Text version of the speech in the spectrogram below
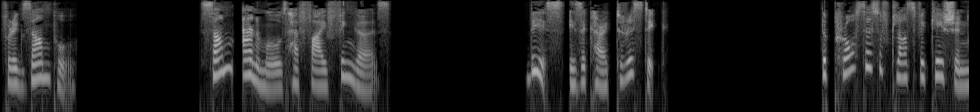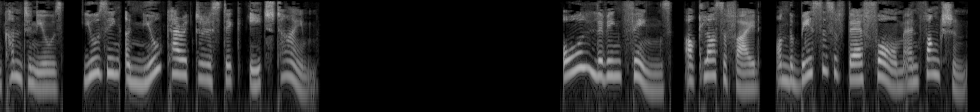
For example, some animals have five fingers. This is a characteristic. The process of classification continues using a new characteristic each time. All living things are classified on the basis of their form and function.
